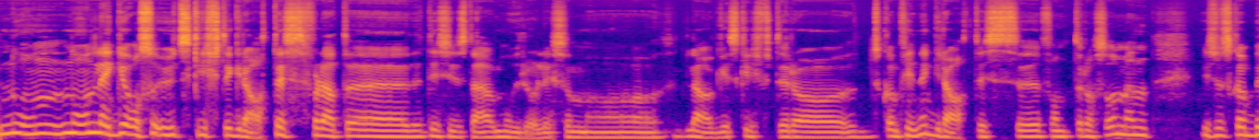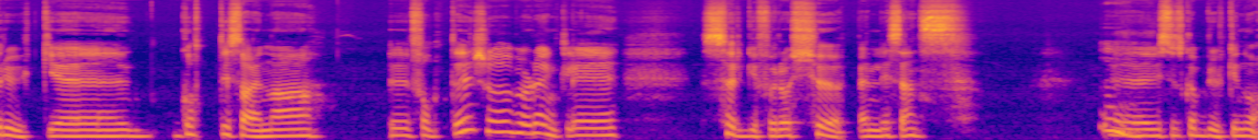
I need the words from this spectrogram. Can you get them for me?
Noen, noen, legger også ut skrifter gratis, fordi eh, de syns det er moro liksom, å lage skrifter. og Du kan finne gratisfonter også, men hvis du skal bruke godt designa eh, fonter, så bør du egentlig sørge for å kjøpe en lisens. Mm. Eh, hvis du skal bruke noe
